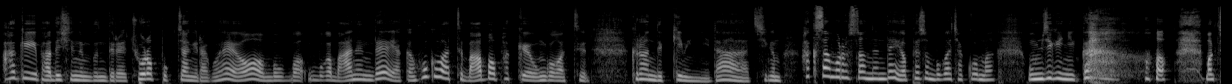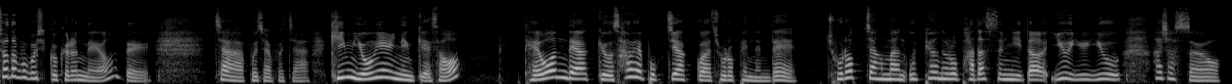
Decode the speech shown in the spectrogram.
학위 받으시는 분들의 졸업 복장이라고 해요. 뭐, 뭐 뭐 가 많은데 약간 호그와트 마법 학교에 온 것 같은 그런 느낌입니다. 지금 학사모를 썼는데 옆에서 뭐가 자꾸 막 움직이니까 막 쳐다보고 싶고 그렇네요. 네. 자, 보자 보자. 김용일 님께서 대원대학교 사회복지학과 졸업했는데 졸업장만 우편으로 받았습니다. 유유유 하셨어요.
